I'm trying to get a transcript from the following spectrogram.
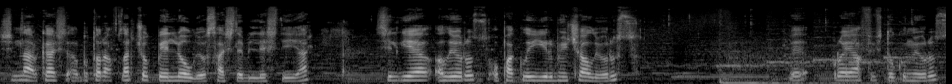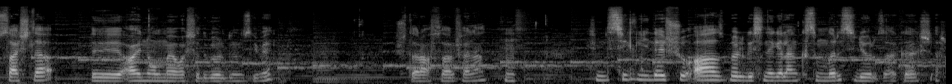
Şimdi arkadaşlar bu taraflar çok belli oluyor saçla birleştiği yer. Silgiye alıyoruz. Opaklığı 23'e alıyoruz. Ve buraya hafif dokunuyoruz. Saçla e, aynı olmaya başladı gördüğünüz gibi. Şu taraflar falan. Şimdi silgiyle şu ağız bölgesine gelen kısımları siliyoruz arkadaşlar.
